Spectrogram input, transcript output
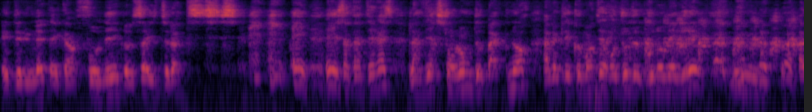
et des lunettes avec un faux nez comme ça, ils étaient là. Hé, hé, hé, ça t'intéresse? La version longue de Bac Nord avec les commentaires audio de Bruno Maigret? Ah,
